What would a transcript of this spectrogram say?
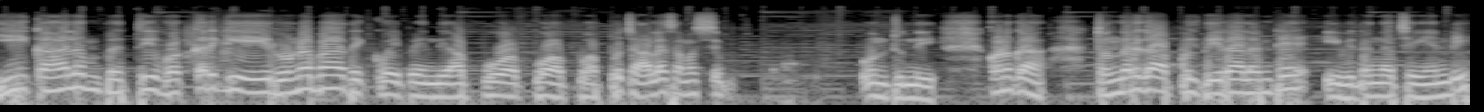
ఈ కాలం ప్రతి ఒక్కరికి రుణ బాధ ఎక్కువైపోయింది. అప్పు అప్పు అప్పు అప్పు చాలా సమస్య ఉంటుంది. కనుక తొందరగా అప్పులు తీరాలంటే ఈ విధంగా చేయండి.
